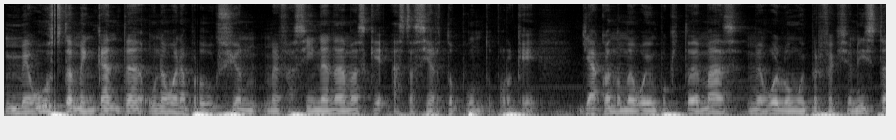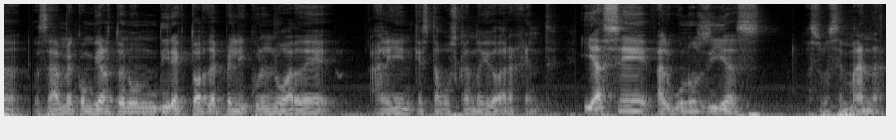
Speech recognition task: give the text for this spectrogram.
me gusta, me encanta una buena producción, me fascina nada más que hasta cierto punto. Porque ya cuando me voy un poquito de más, me vuelvo muy perfeccionista. O sea, me convierto en un director de película en lugar de alguien que está buscando ayudar a gente. Y hace algunos días, hace una semana,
